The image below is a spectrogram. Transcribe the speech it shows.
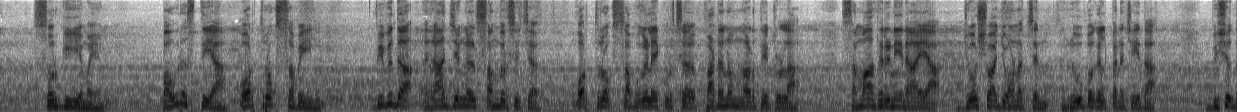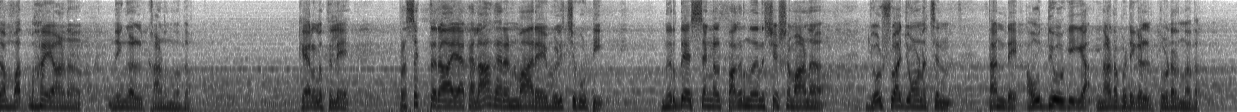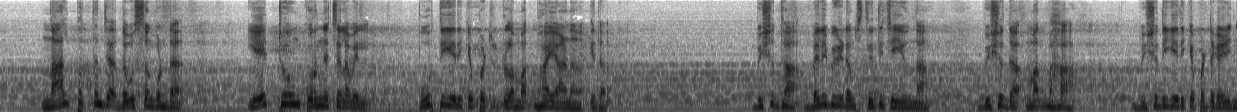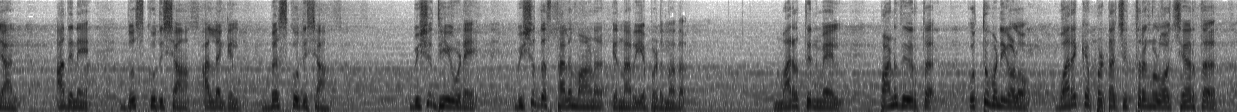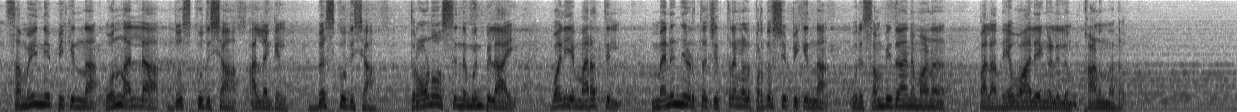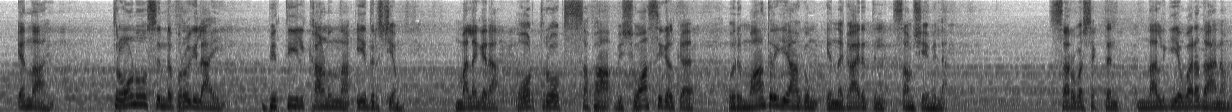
സ്വർഗീയമയം. പൗരസ്ത്യ ഓർത്തഡോക്സ് സഭയിൽ വിവിധ രാജ്യങ്ങൾ സന്ദർശിച്ച് ഓർത്തഡോക്സ് സഭകളെക്കുറിച്ച് പഠനം നടത്തിയിട്ടുള്ള സമാധരണീയനായ ജോഷ്വ ജോണച്ചൻ രൂപകൽപ്പന ചെയ്ത വിശുദ്ധ മത്മയാണ് നിങ്ങൾ കാണുന്നത്. കേരളത്തിലെ പ്രസക്തരായ കലാകാരന്മാരെ വിളിച്ചുകൂട്ടി നിർദ്ദേശങ്ങൾ പകർന്നതിന് ശേഷമാണ് ജോഷ്വ ജോണച്ചൻ തന്റെ ഔദ്യോഗിക നടപടികൾ തുടർന്നത്. നാൽപ്പത്തഞ്ച് ദിവസം കൊണ്ട് ഏറ്റവും കുറഞ്ഞ ചെലവിൽ പൂർത്തീകരിക്കപ്പെട്ടിട്ടുള്ള മഗ്ഭായാണ് ഇത്. വിശുദ്ധ ബലിപീഠം സ്ഥിതി ചെയ്യുന്ന വിശുദ്ധ മദ്ബഹ വിശുദ്ധീകരിക്കപ്പെട്ട് കഴിഞ്ഞാൽ അതിനെ ദുസ്കുദിശ അല്ലെങ്കിൽ ബസ്കുദിശ വിശുദ്ധിയുടെ വിശുദ്ധ സ്ഥലമാണ് എന്നറിയപ്പെടുന്നത്. മരത്തിന്മേൽ പണിതീർത്ത് കൊത്തുപണികളോ വരയ്ക്കപ്പെട്ട ചിത്രങ്ങളോ ചേർത്ത് സമന്വയിപ്പിക്കുന്ന ഒന്നല്ല ദുസ്കുദിശ അല്ലെങ്കിൽ ബസ്കുദിശ ത്രോണോസിന്റെ മുൻപിലായി വലിയ മരത്തിൽ മെനഞ്ഞെടുത്ത ചിത്രങ്ങൾ പ്രദർശിപ്പിക്കുന്ന ഒരു സംവിധാനമാണ് പല ദേവാലയങ്ങളിലും കാണുന്നത്. എന്നാൽ ത്രോണോസിന്റെ പുറകിലായി ഭിത്തിയിൽ കാണുന്ന ഈ ദൃശ്യം മലങ്കര ഓർത്തഡോക്സ് സഭ വിശ്വാസികൾക്ക് ഒരു മാതൃകയാകും എന്ന കാര്യത്തിൽ സംശയമില്ല. സർവശക്തൻ നൽകിയ വരദാനം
